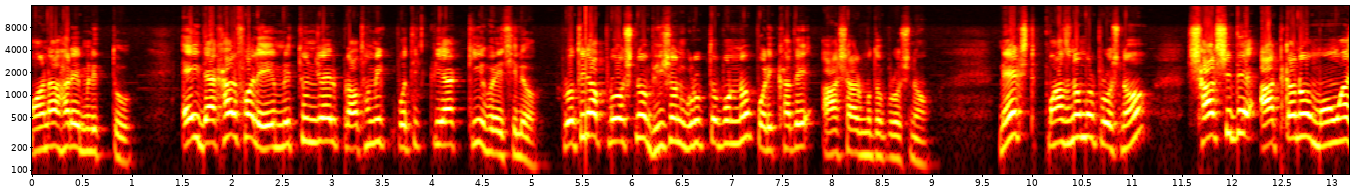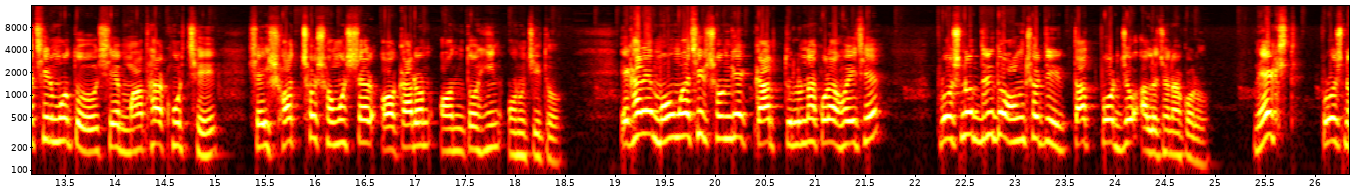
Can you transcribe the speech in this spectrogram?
অনাহারে মৃত্যু। এই দেখার ফলে মৃত্যুঞ্জয়ের প্রাথমিক প্রতিক্রিয়া কি হয়েছিল? প্রতিটা প্রশ্ন ভীষণ গুরুত্বপূর্ণ, পরীক্ষাতে আসার মতো প্রশ্ন। নেক্সট, পাঁচ নম্বর প্রশ্ন সারশিতে আটকানো মৌমাছির মতো সে মাথা খুঁড়ছে, সেই স্বচ্ছ সমস্যার অকারণ অন্তহীন অনুচিত। এখানে মৌমাছির সঙ্গে কার তুলনা করা হয়েছে? প্রশ্নোদ্ধৃত অংশটির তাৎপর্য আলোচনা করো। নেক্সট প্রশ্ন,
